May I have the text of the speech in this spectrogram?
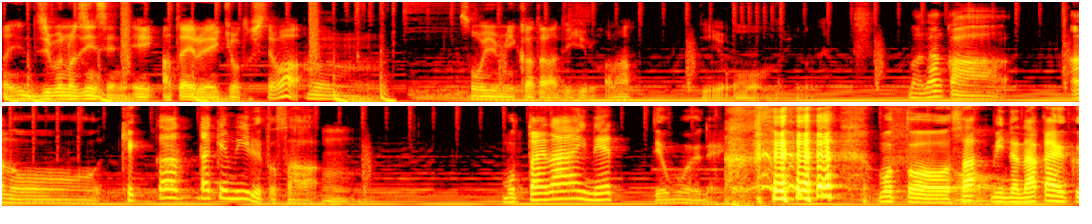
まあ自分の人生にえ与える影響としては、うん。そういう見方ができるかなって思うんだけどね。まあなんかあのー結果だけ見るとさうん。もったいないねって思うよね。もっとさうん。みんな仲良く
